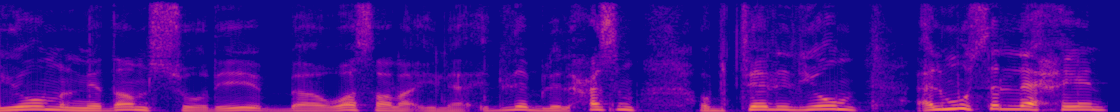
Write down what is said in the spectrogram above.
اليوم النظام السوري وصل إلى إدلب للحسم وبالتالي اليوم المسلحين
